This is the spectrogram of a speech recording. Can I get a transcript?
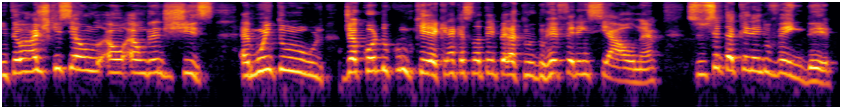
Então, eu acho que isso é um, é um, é um grande X. É muito de acordo com o quê? Aqui na questão da temperatura, do referencial, né? Se você está querendo vender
